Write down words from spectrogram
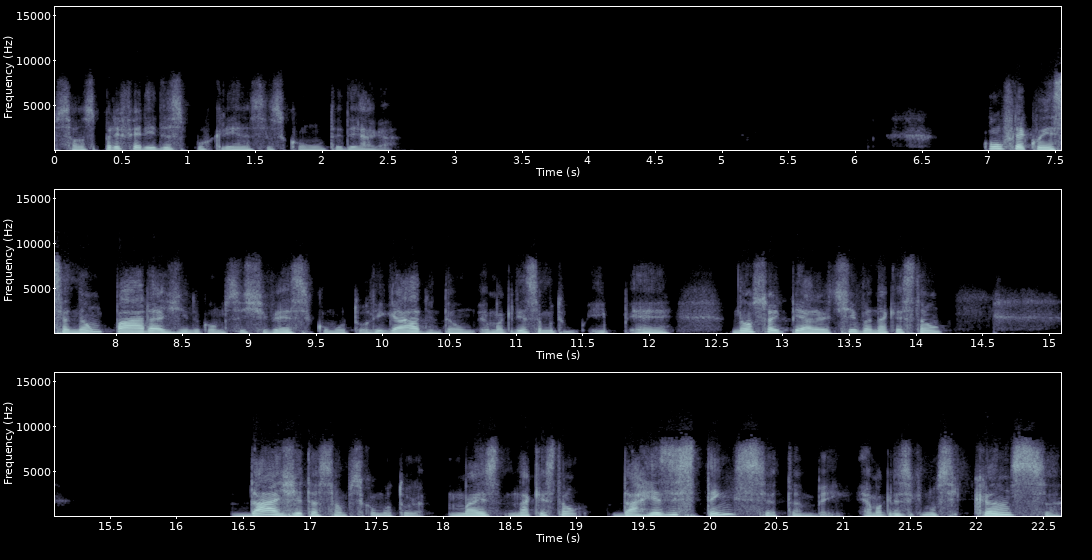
são as preferidas por crianças com TDAH. Com frequência não para, agindo como se estivesse com o motor ligado. Então, é uma criança muito, é, não só hiperativa na questão da agitação psicomotora, mas na questão da resistência também. É uma criança que não se cansa,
